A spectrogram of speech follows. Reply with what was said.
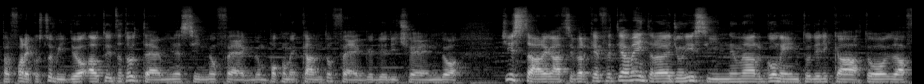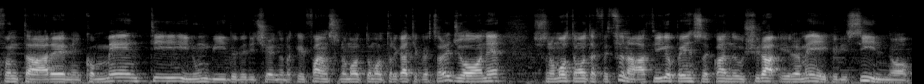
per fare questo video ha utilizzato il termine Sin of Egg, un po' come canto Fag via dicendo. Ci sta ragazzi perché effettivamente la regione di Sin è un argomento delicato da affrontare nei commenti, in un video e via dicendo perché i fan sono molto molto legati a questa regione, ci sono molto molto affezionati, io penso che quando uscirà il remake di Sinno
